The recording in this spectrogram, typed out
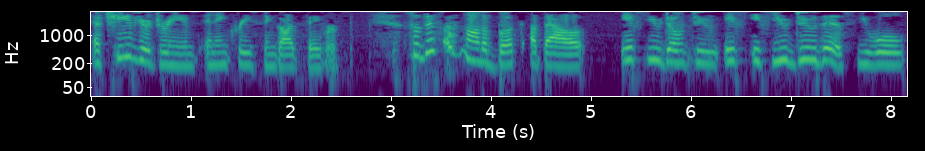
achieve your dreams and increase in God's favor. So this is not a book about if you don't do, if, if you do this, you will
